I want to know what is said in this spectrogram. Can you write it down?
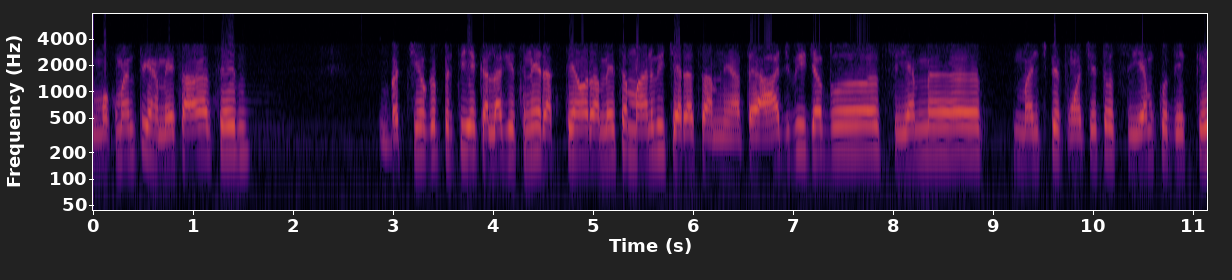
मुख्यमंत्री हमेशा से बच्चियों के प्रति एक अलग स्नेह रखते हैं और हमेशा मानवीय चेहरा सामने आता है। आज भी जब सीएम मंच पे पहुँचे तो सीएम को देख के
